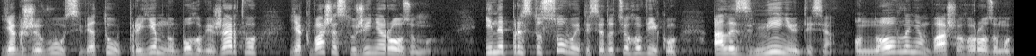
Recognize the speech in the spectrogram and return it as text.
як живу, святу, приємну Богові жертву, як ваше служіння розуму. І не пристосовуйтеся до цього віку, але змінюйтеся оновленням вашого розуму,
